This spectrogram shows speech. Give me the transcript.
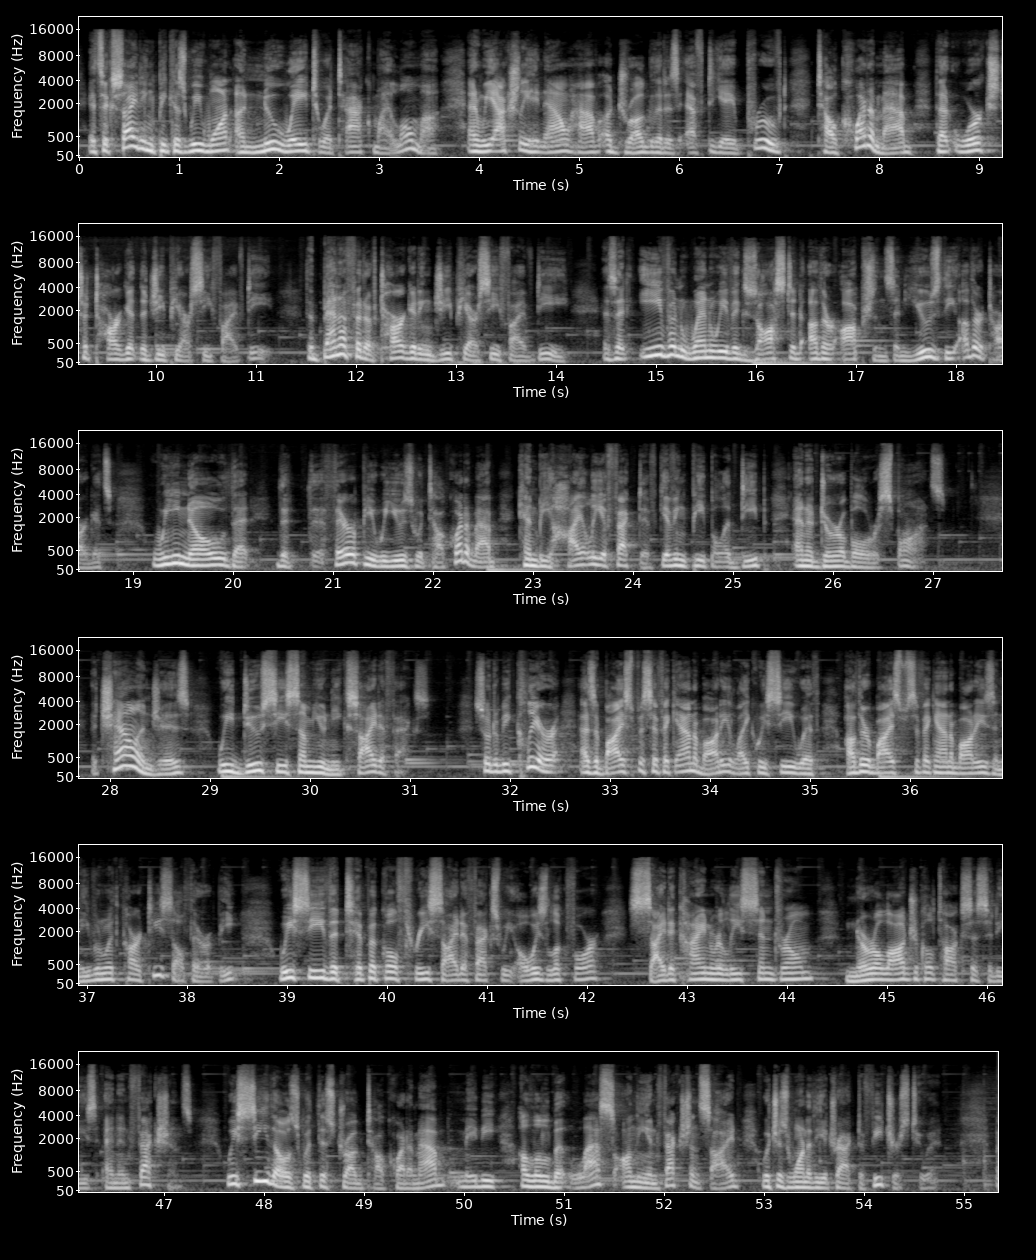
It's exciting because we want a new way to attack myeloma, and we actually now have a drug that is FDA approved, talquetamab, that works to target the GPRC5D. The benefit of targeting GPRC5D is that even when we've exhausted other options and used the other targets, we know that the, the, therapy we use with talquetamab can be highly effective, giving people a deep and a durable response. The challenge is we do see some unique side effects. So, to be clear, as a bispecific antibody, like we see with other bispecific antibodies and even with CAR T cell therapy, we see the typical three side effects we always look for cytokine release syndrome, neurological toxicities, and infections. We see those with this drug talquetamab, maybe a little bit less on the infection side, which is one of the attractive features to it.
